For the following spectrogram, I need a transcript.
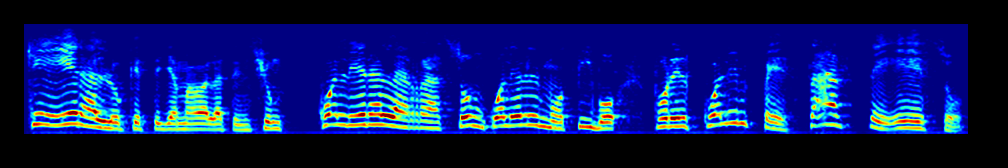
qué era lo que te llamaba la atención, cuál era la razón, cuál era el motivo por el cual empezaste eso.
